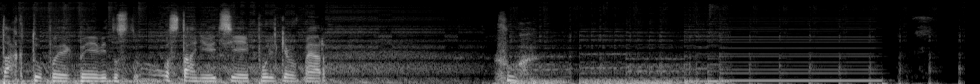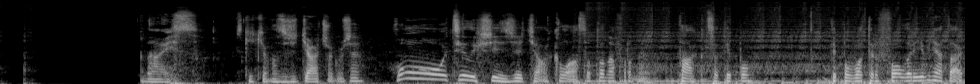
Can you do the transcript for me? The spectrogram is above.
так тупо, якби я від ост- останньої цієї пульки вмер. Фух. Найс. Скільки в нас життячок вже? О, цілих 6 життя, клас, ото нафармив. Так, це типу. Типу waterfall рівня, так?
